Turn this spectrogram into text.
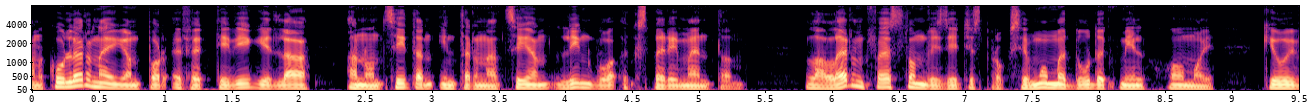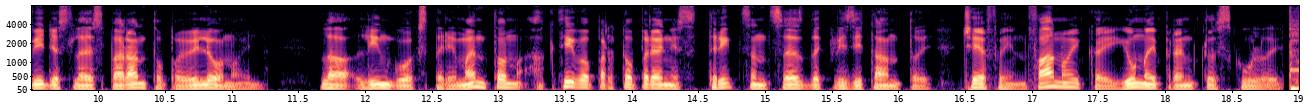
ankaŭ lernejon por efektivigi la anoncitan internacian lingvo-eksperimenton. La lernfeston vizitis proksimume dudek mil homoj, kiuj vidis la Esperanto-paviljonojn. La lingvo-eksperimenton aktive partoprenis 360 vizitantoj, ĉefe infanoj kaj junaj plenkreskuloj.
